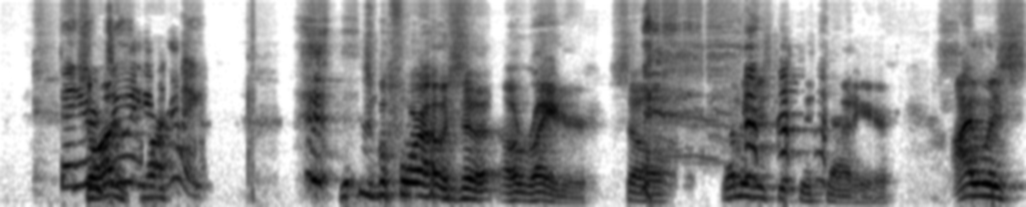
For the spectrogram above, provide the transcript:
then you're so doing it right. This is before I was a, a writer. So let me just get this out here. I was.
